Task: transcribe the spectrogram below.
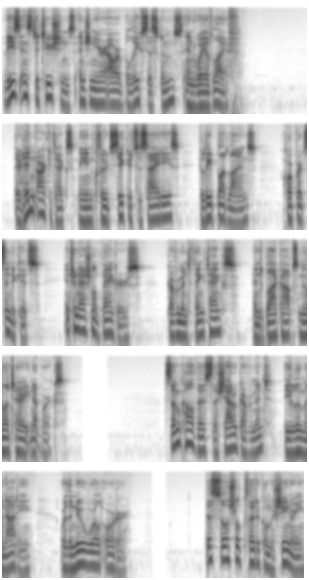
These institutions engineer our belief systems and way of life. Their hidden architects may include secret societies, elite bloodlines, corporate syndicates, international bankers, government think tanks, and black ops military networks. Some call this the shadow government, the Illuminati, or the New World Order. This social political machinery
